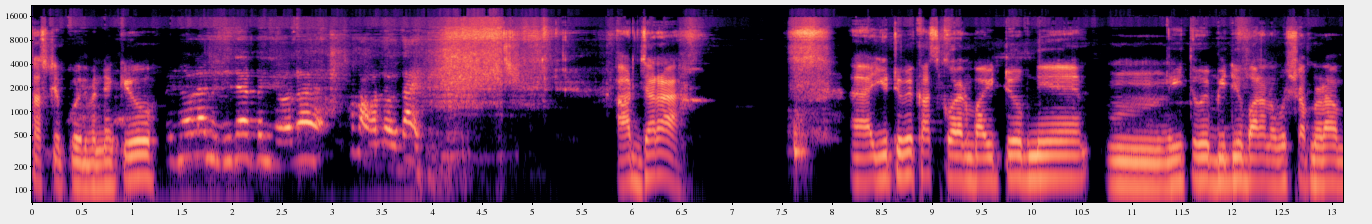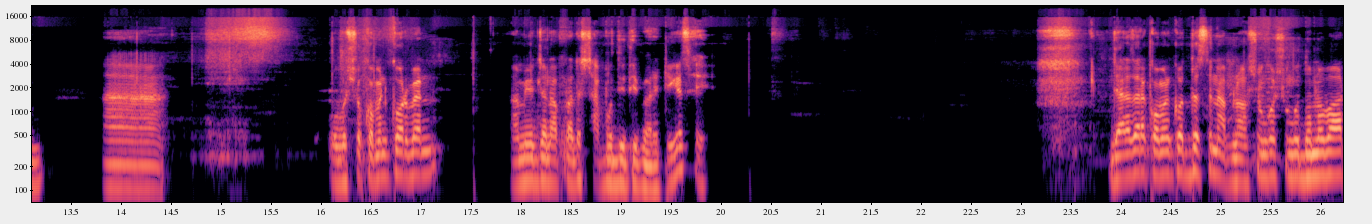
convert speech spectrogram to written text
সাবস্ক্রাইব করে দিবেন থ্যাংক ইউ. আর যারা ইউটিউবে কাজ করেন বা ইউটিউব নিয়ে ইউটিউবে ভিডিও বানান, অবশ্যই আপনারা অবশ্য কমেন্ট করবেন। আমিও যেন আপনাদের সাপোর্ট দিতে পারি, ঠিক আছে? যারা যারা কমেন্ট করতেছেন আপনার অসংখ্য অসংখ্য ধন্যবাদ.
